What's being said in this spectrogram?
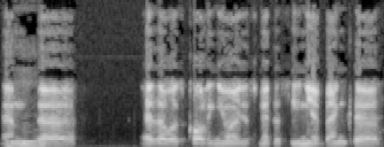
And mm-hmm. as I was calling you, I just met a senior banker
